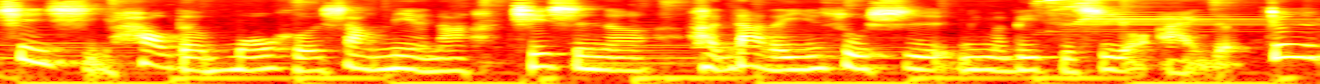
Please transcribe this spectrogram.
性喜好的磨合上面呢，其实呢很大的因素是你们彼此是有爱的，就是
